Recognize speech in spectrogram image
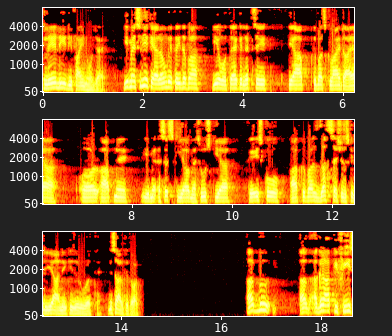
کلیئرلی ڈیفائن ہو جائے۔ یہ میں اس لیے کہہ رہا ہوں کہ کئی دفعہ یہ ہوتا ہے کہ لیٹ سے کہ آپ کے پاس کلائنٹ آیا اور آپ نے یہ اسیس کیا اور محسوس کیا کہ اس کو آپ کے پاس دس سیشنز کے لیے آنے کی ضرورت ہے۔ مثال کے طور اب اگر آپ کی فیس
